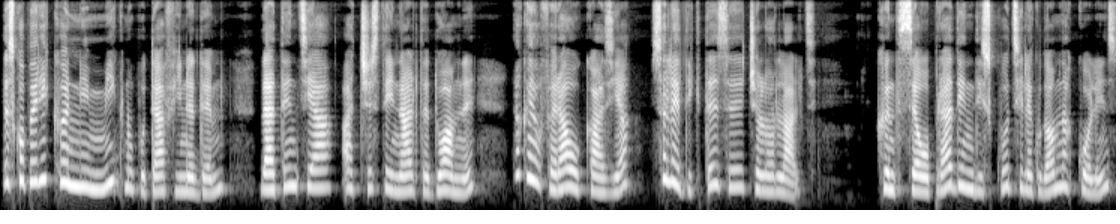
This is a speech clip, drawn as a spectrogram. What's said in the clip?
descoperi că nimic nu putea fi nedemn de atenția acestei înalte doamne dacă îi ofera ocazia să le dicteze celorlalți. Când se oprea din discuțiile cu doamna Collins,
